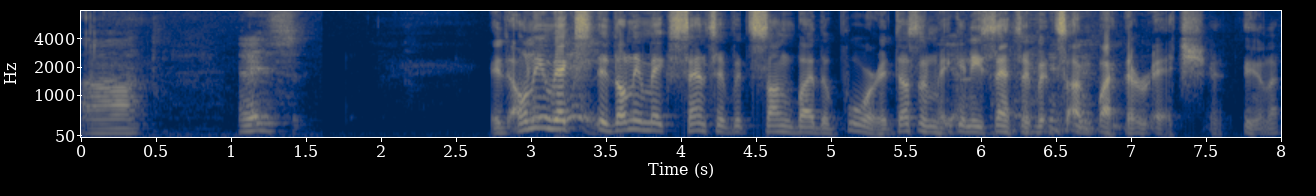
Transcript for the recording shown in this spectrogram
Uh, and it's it only makes it only makes sense if it's sung by the poor. It doesn't make yeah. any sense if it's sung by the rich. You know,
